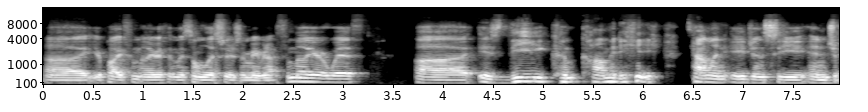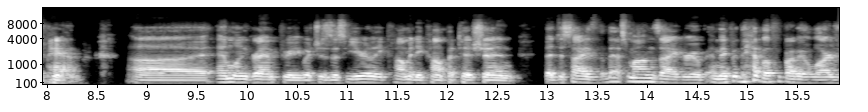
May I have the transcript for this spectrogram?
uh, you're probably familiar with him, but some listeners are maybe not familiar with. Uh, is the com- comedy talent agency in Japan. Uh, M1 Grand Prix, which is this yearly comedy competition that decides the best manzai group, and they, they have a, probably a large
